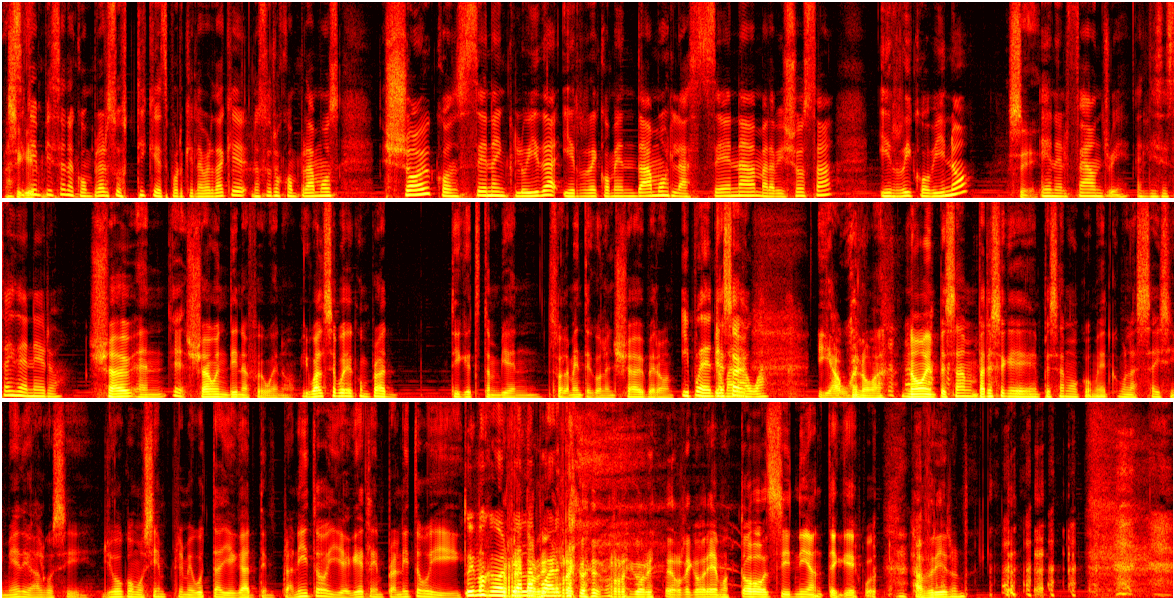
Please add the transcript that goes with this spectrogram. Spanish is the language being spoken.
Así, que, empiezan a comprar sus tickets, porque la verdad que nosotros compramos show con cena incluida y recomendamos la cena maravillosa y rico vino sí. en el Foundry el 16 de enero. Show and, yeah, show and dinner fue bueno. Igual se puede comprar tickets también solamente con el show, pero Y pueden tomar agua. Y agua nomás. No, empezamos, parece que empezamos a comer como a las seis y media, algo así. Yo, como siempre, me gusta llegar tempranito y llegué tempranito y Tuvimos que golpear la puerta. recorre- recorre- recorremos todo Sydney antes que pues, abrieron.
